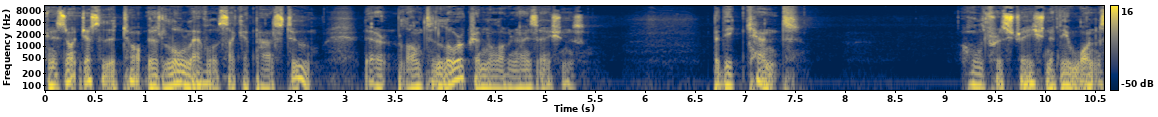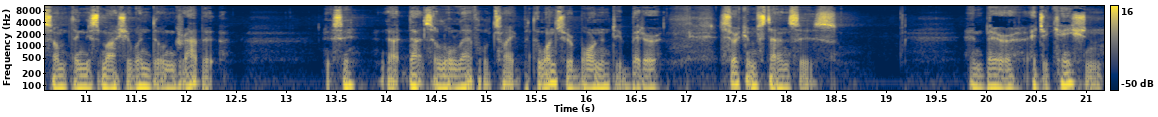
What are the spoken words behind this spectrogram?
And it's not just at the top, there's low level psychopaths too. They belong to the lower criminal organizations. But they can't hold frustration. If they want something, they smash a window and grab it. You see? That, that's a low level type. But the ones who are born into better circumstances and better education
